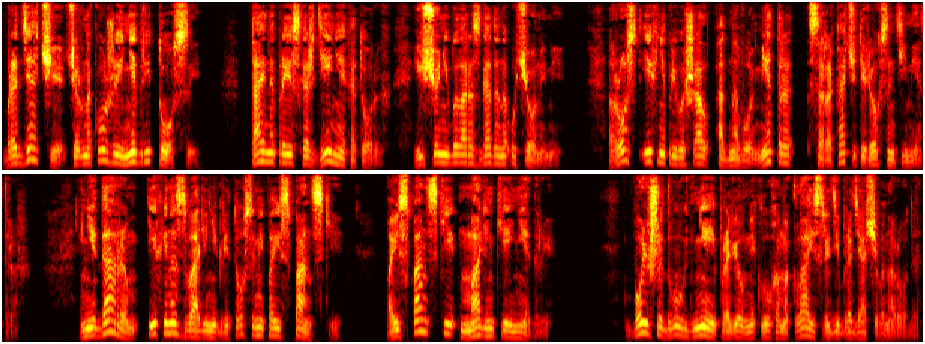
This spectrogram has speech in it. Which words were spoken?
бродячие чернокожие негритосы, тайна происхождения которых еще не была разгадана учеными. Рост их не превышал одного метра сорока четырех сантиметров. Недаром их и назвали негритосами по-испански. По-испански «маленькие негры». Больше двух дней провел Миклуха Маклай среди бродячего народа.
